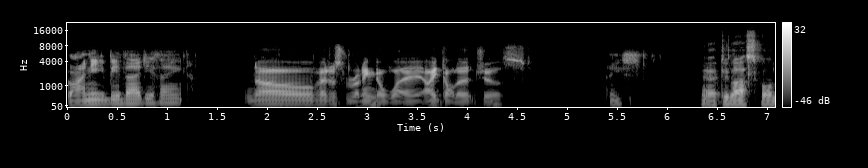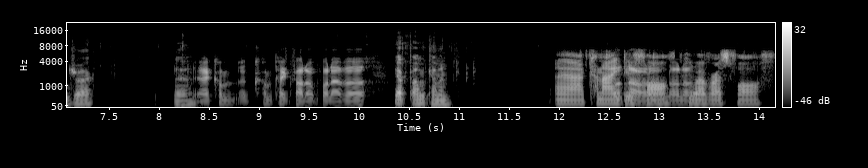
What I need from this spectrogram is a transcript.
Do I need to be there? Do you think? No, they're just running away. I got it just. Nice. Yeah, do last skull, Jack. Yeah. Yeah, come come pick that up whenever. Yep, I'm coming. Uh, can I Oh, do no, no, fourth? no, no, no. Whoever has fourth.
